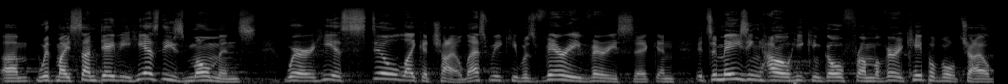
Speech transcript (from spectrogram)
um, with my son Davey, he has these moments where he is still like a child. Last week he was very, very sick, and it's amazing how he can go from a very capable child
